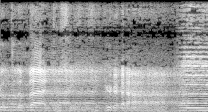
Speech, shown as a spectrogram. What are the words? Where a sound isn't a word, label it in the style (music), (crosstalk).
Welcome to the fantasy. (laughs)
